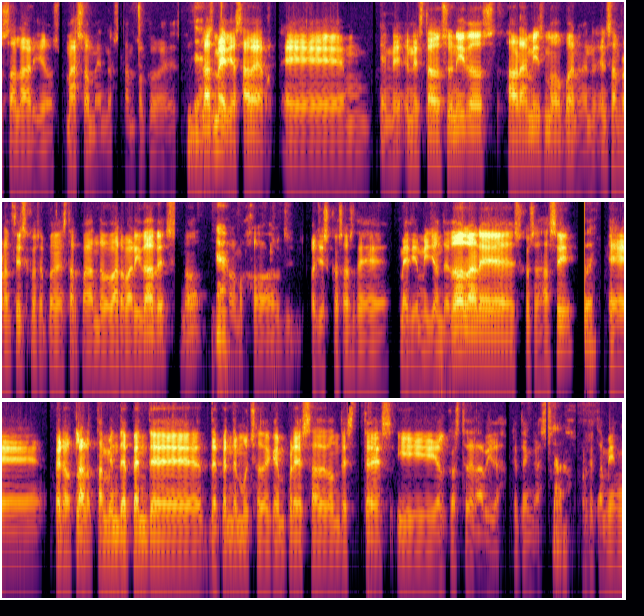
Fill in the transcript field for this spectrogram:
salarios, más o menos, tampoco es. Las medias, a ver, eh, en, Estados Unidos, ahora mismo, bueno, en, San Francisco se pueden estar pagando barbaridades, ¿no? A lo mejor oyes cosas de medio millón de dólares, cosas así. Eh, pero claro, también depende, depende mucho de qué empresa, de dónde estés y el coste de la vida que tengas. Claro. Porque también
